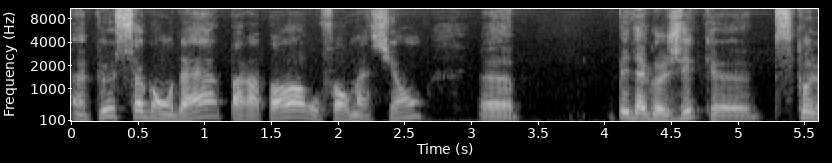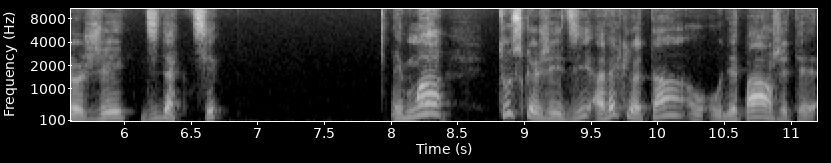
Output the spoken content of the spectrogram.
un peu secondaire par rapport aux formations euh, pédagogiques, euh, psychologiques, didactiques. Et moi, tout ce que j'ai dit, avec le temps, au, départ, j'étais,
